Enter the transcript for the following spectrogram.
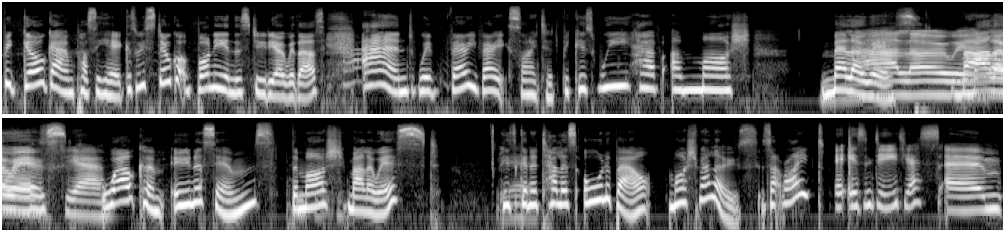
big girl gang posse here because we've still got Bonnie in the studio with us, and we're very very excited because we have a marsh. Mellowist. Mellowist. Mellowist. yeah. Welcome, Oonagh Simms, the marshmallowist, who's going to tell us all about marshmallows. Is that right? It is indeed, yes. Um,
